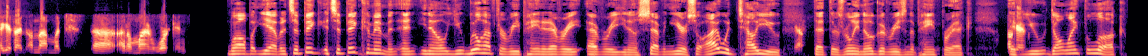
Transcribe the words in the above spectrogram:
I guess I, I'm not much. Uh, I don't mind working. Well, but yeah, but it's a big it's a big commitment, and you know you will have to repaint it every every you know seven years. So I would tell you Yeah. that there's really no good reason to paint brick. Okay. If you don't like the look,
